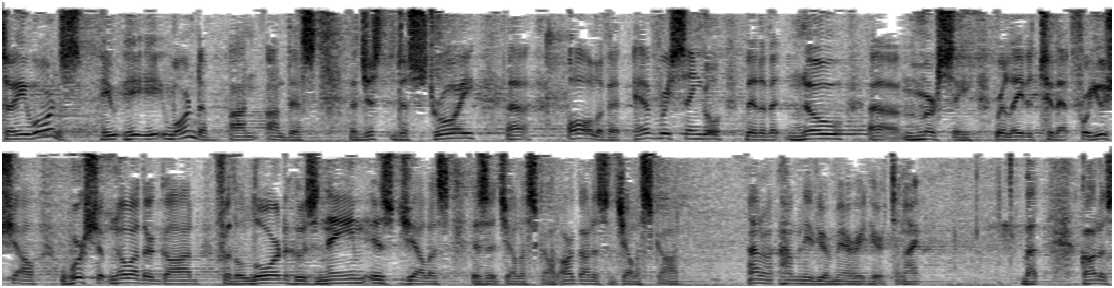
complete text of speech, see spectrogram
So he warns. He, he, he warned them on, on this. Just destroy uh, all of it, every single bit of it. No uh, mercy related to that. For you shall worship no other God, for the Lord, whose name is jealous, is a jealous God. Our God is a jealous God. I don't know how many of you are married here tonight. But God is,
